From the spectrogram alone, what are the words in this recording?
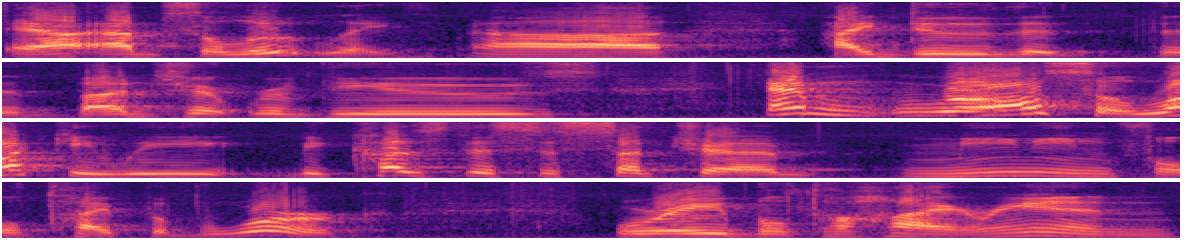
Yeah, absolutely. Uh, I do the, the budget reviews. And we're also lucky we because this is such a meaningful type of work, we're able to hire in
